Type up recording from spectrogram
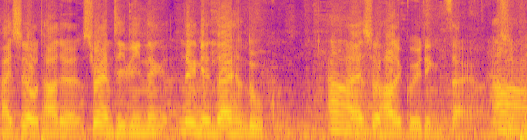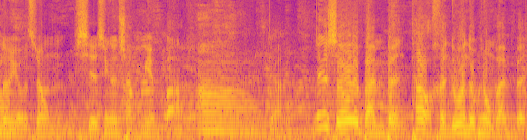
还是有他的，虽然 MTV 那个那个年代很露骨，嗯，但还是有他的规定在啊，就是不能有这种血腥的场面吧。嗯，对啊，那个时候的版本，它有很多很多不同版本，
